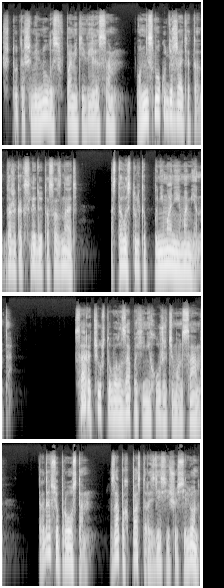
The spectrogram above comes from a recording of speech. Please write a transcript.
Что-то шевельнулось в памяти Велеса. Он не смог удержать это, даже как следует осознать. Осталось только понимание момента. Сара чувствовала запахи не хуже, чем он сам. Тогда все просто. Запах пастора здесь еще силен,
